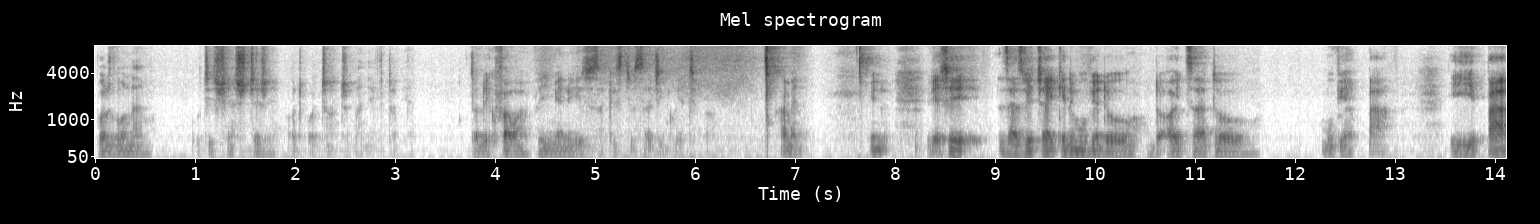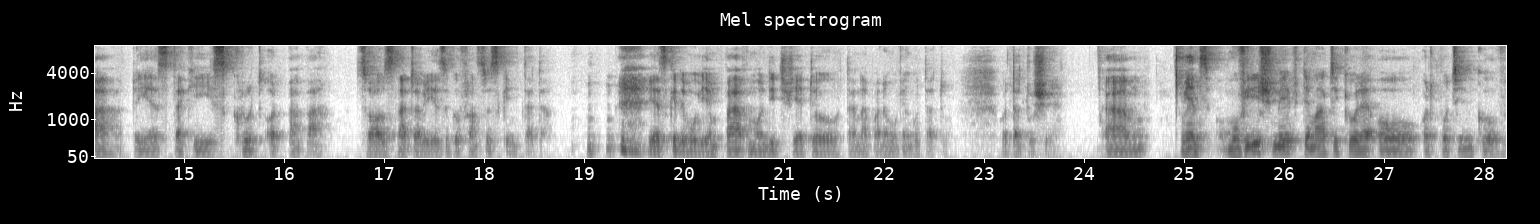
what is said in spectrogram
pozwól nam uczyć się szczerze odpocząć, Panie, w Tobie. Tobie chwała w imieniu Jezusa Chrystusa. Dziękuję Ci, Panie. Amen. I Wiecie, zazwyczaj, kiedy mówię do, do ojca, to mówię pa. I pa to jest taki skrót od papa, co oznacza w języku francuskim tata. Jest, kiedy mówię pa w modlitwie, to tak naprawdę mówię o tatu, o tatusie. Um, więc mówiliśmy w tym artykule o odpoczynku w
